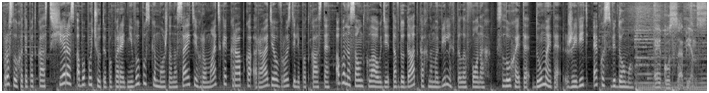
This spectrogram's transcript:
Прослухати подкаст ще раз або почути попередні випуски можна на сайті громадське.радіо в розділі подкасти або на саундклауді та в додатках на мобільних телефонах. Слухайте, думайте, живіть екосвідомо. Екосапіенс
